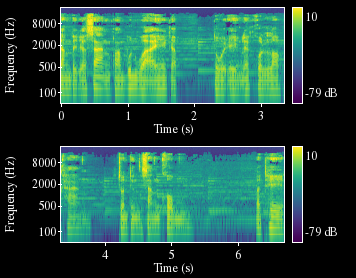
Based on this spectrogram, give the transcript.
ลังแต่จะสร้างความวุ่นวายให้กับตัวเองและคนรอบข้าง จนถึงสังคม ประเทศ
